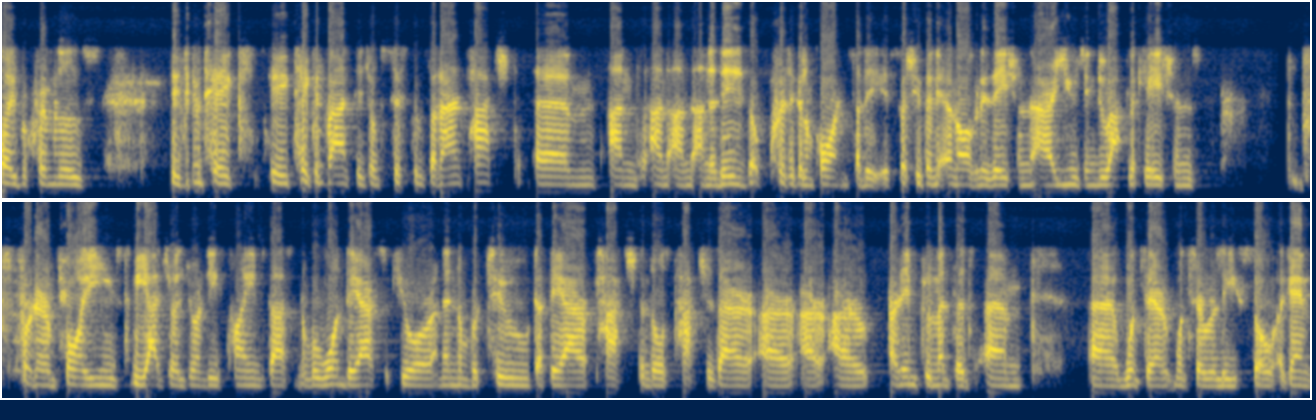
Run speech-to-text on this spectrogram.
cyber criminals they do take they take advantage of systems that aren't patched, um, and, and, and, and it is of critical importance that, they, especially if an organisation are using new applications for their employees to be agile during these times. That number one, they are secure, and then number two, that they are patched, and those patches are are are are, are implemented. Um, uh, once they're once they're released. So again,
